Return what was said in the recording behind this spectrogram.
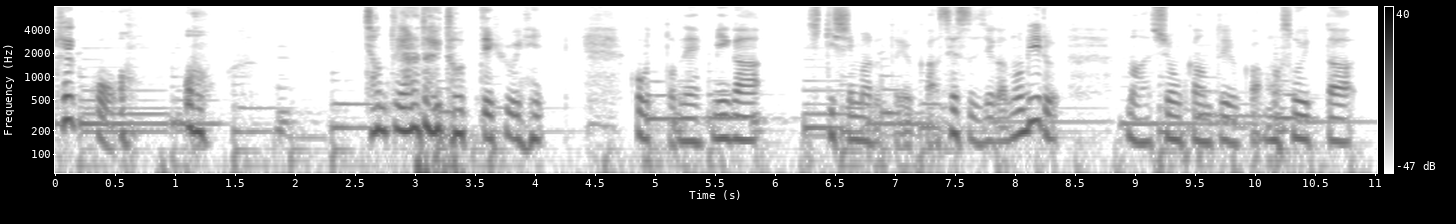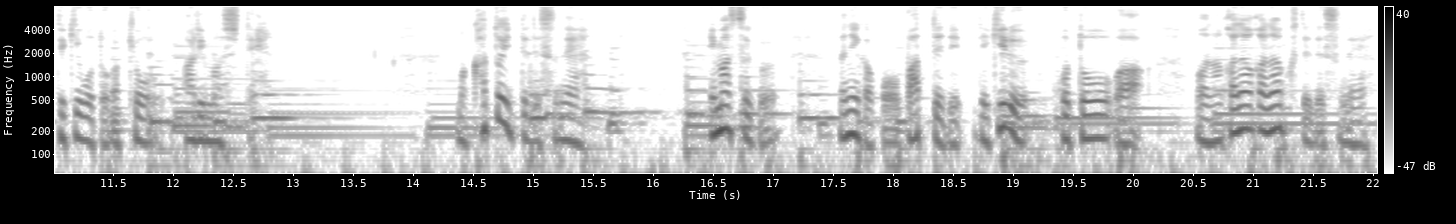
結構おちゃんとやらないとっていうふうにこうとね身が引き締まるというか背筋が伸びる、まあ、瞬間というか、まあ、そういった出来事が今日ありまして、まあ、かといってですね今すぐ何かこうバッてでできることは、まあ、なかなかなくてですね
